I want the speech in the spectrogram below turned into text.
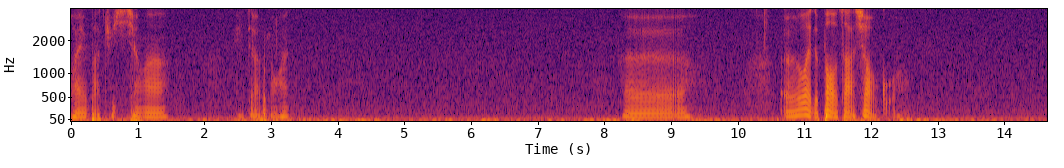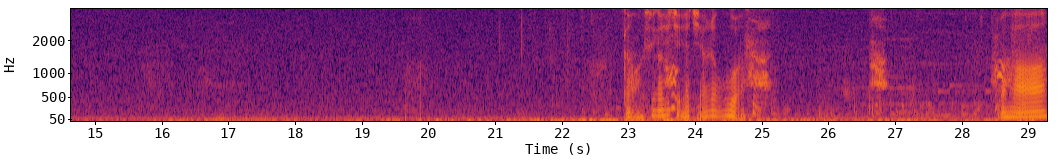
换一把狙击枪啊！哎，这个不用换。呃，额外的爆炸效果。干，我是应该去解一下其他任务啊。我好。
